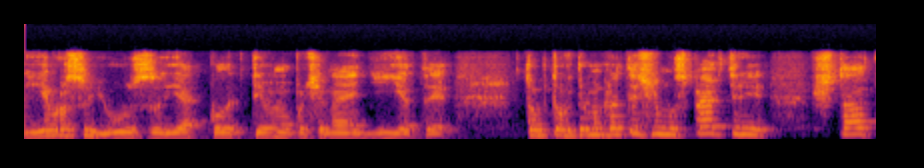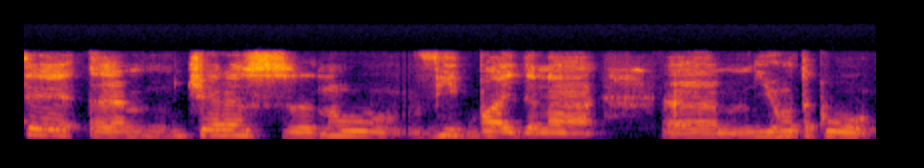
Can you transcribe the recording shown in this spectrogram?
Євросоюз як колективно починає діяти. Тобто в демократичному спектрі Штати ем, через ну, вік Байдена, його таку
